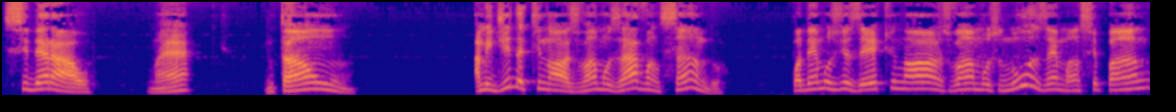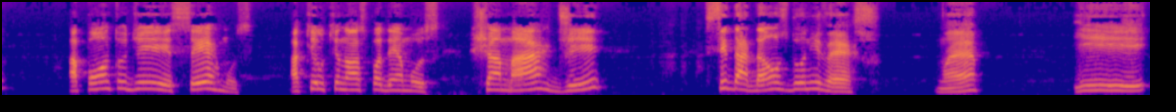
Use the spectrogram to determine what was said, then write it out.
sideral, não é? Então, à medida que nós vamos avançando, podemos dizer que nós vamos nos emancipando a ponto de sermos aquilo que nós podemos chamar de cidadãos do universo, não é? E,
